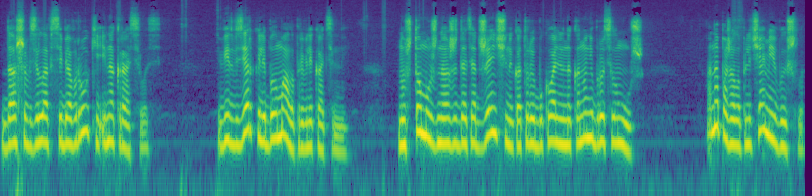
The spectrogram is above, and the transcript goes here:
Даша взяла в себя в руки и накрасилась. Вид в зеркале был мало привлекательный. Но что можно ожидать от женщины, которую буквально накануне бросил муж? Она пожала плечами и вышла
